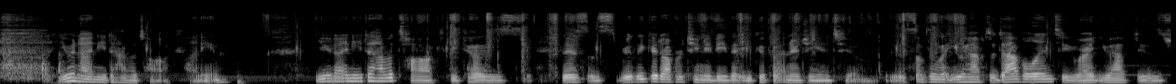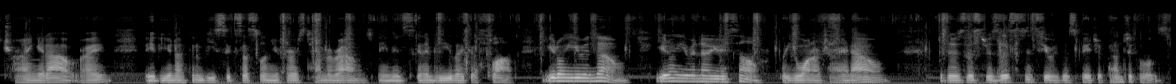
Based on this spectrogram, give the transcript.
you and I need to have a talk, honey you and I need to have a talk because there's this really good opportunity that you could put energy into. It's something that you have to dabble into, right? You have to trying it out, right? Maybe you're not going to be successful in your first time around. Maybe it's going to be like a flop. You don't even know. You don't even know yourself, but you want to try it out. But there's this resistance here with this Page of Pentacles.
